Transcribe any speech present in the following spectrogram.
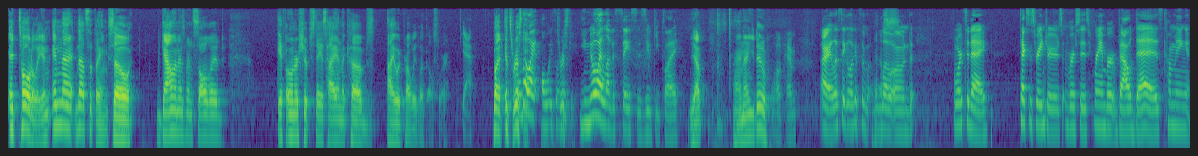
it, totally, and and that that's the thing. So, Gallen has been solid. If ownership stays high in the Cubs, I would probably look elsewhere. Yeah. But it's risky. Although I always love risky. You know I love a Seiya Suzuki play. Yep, I know you do. Love him. All right, let's take a look at some Yes. low owned for today. Texas Rangers versus Framber Valdez coming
